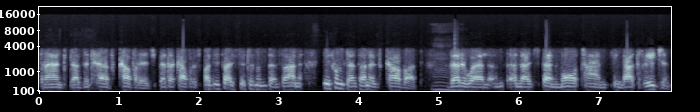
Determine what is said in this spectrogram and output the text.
brand, does it have coverage, better coverage. But if I sit in Mdantsane, if Mdantsane is covered mm. very well and, and I spend more time in that region,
